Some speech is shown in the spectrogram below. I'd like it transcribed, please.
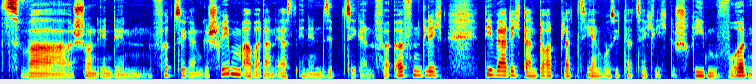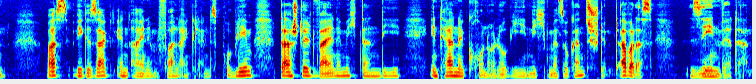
zwar schon in den 40ern geschrieben, aber dann erst in den 70ern veröffentlicht. Die werde ich dann dort platzieren, wo sie tatsächlich geschrieben wurden. Was, wie gesagt, in einem Fall ein kleines Problem darstellt, weil nämlich dann die interne Chronologie nicht mehr so ganz stimmt. Aber das sehen wir dann.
